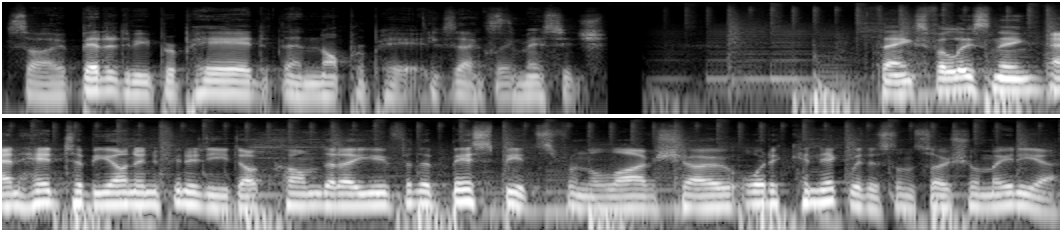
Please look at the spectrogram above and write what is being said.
So, better to be prepared than not prepared. That's Exactly. the message. Thanks for listening. And head to beyondinfinity.com.au for the best bits from the live show or to connect with us on social media.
